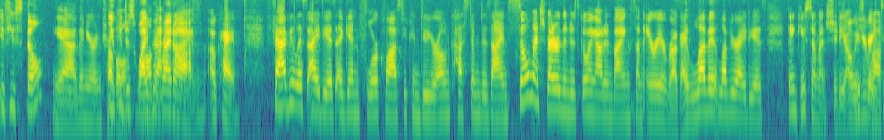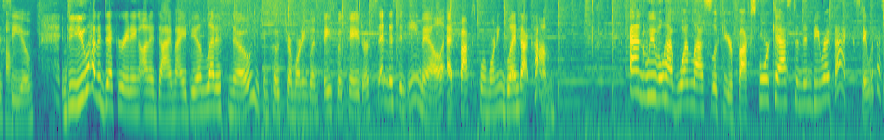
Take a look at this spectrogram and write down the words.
if you spill. Yeah, then you're in trouble. You can just wipe it right time. off. Okay fabulous ideas. Again, floor cloths, you can do your own custom designs. So much better than just going out and buying some area rug. I love it. Love your ideas. Thank you so much, Judy. Always You're great welcome. to see you. Do you have a decorating on a dime idea? Let us know. You can post to our Morning Blend Facebook page or send us an email at fox4morningblend.com. And we will have one last look at your Fox forecast and then be right back. Stay with us.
